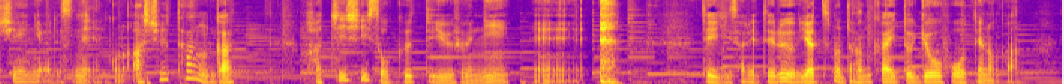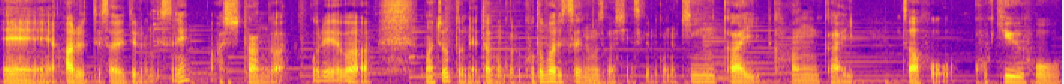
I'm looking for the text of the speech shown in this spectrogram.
教えにはですねこのアシュタンガ八子則っていうふうに、えー 定義されてる8つの段階と行法っていうのがえー、あるってされてるんですね。アシュタンガこれは、まあ、ちょっとね多分これ言葉で伝えるの難しいんですけどこの近海寛解座法呼吸法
